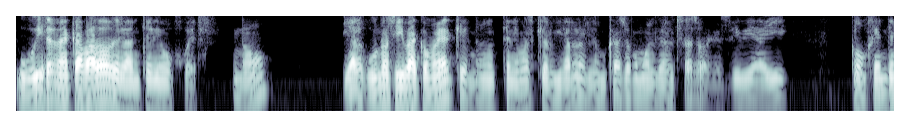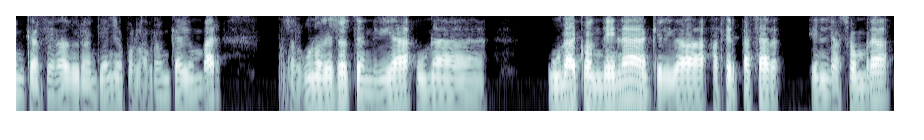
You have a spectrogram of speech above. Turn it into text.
hubieran acabado delante de un juez, ¿no? Y algunos iba a comer, que no tenemos que olvidarnos de un caso como el de Alsasua, que vive ahí con gente encarcelada durante años por la bronca de un bar, pues alguno de esos tendría una, una condena que le iba a hacer pasar en la sombra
